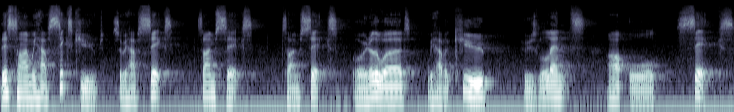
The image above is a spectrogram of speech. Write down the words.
This time we have 6 cubed. So we have 6 times 6 times 6. Or in other words, we have a cube whose lengths are all 6.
